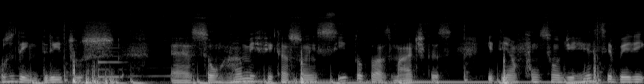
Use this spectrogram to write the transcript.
Os dendritos é, são ramificações citoplasmáticas que têm a função de receber e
